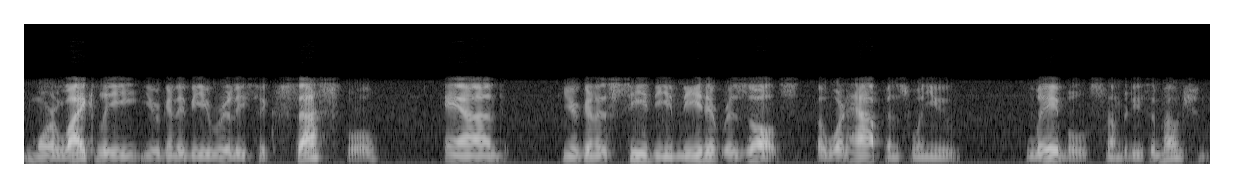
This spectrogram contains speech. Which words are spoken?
more likely you're going to be really successful and you're going to see the immediate results of what happens when you label somebody's emotions.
